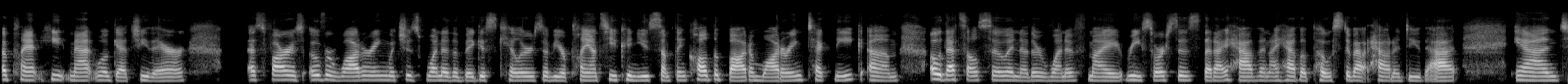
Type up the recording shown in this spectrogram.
a plant heat mat will get you there as far as overwatering, which is one of the biggest killers of your plants, you can use something called the bottom watering technique. Um, oh, that's also another one of my resources that I have, and I have a post about how to do that. And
